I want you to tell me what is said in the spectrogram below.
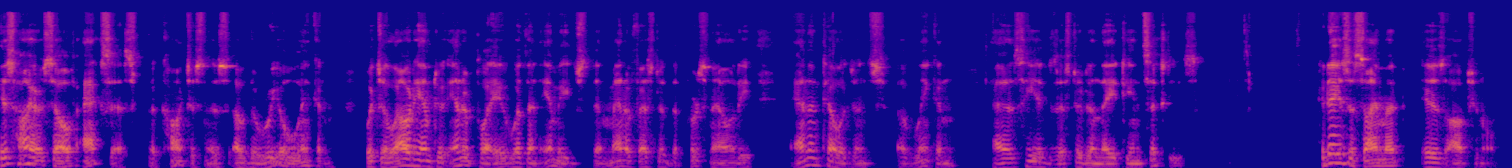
His higher self accessed the consciousness of the real Lincoln, which allowed him to interplay with an image that manifested the personality and intelligence of Lincoln as he existed in the 1860s. Today's assignment is optional.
